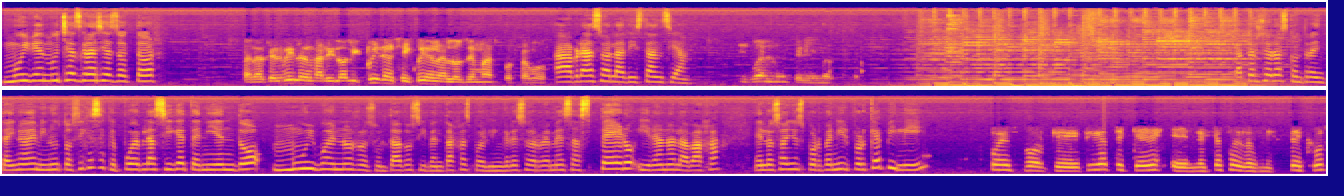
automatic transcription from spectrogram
Muy bien, muchas gracias, doctor. Para servirles, Mariloli, cuídense y cuiden a los demás, por favor. Abrazo a la distancia. Igualmente, Lima. 14 horas con 39 minutos. Fíjese que Puebla sigue teniendo muy buenos resultados y ventajas por el ingreso de remesas, pero irán a la baja en los años por venir. ¿Por qué, Pili? Pues porque fíjate que en el caso de los mixtecos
